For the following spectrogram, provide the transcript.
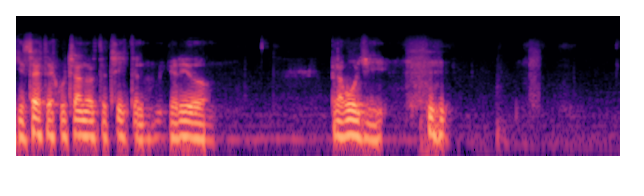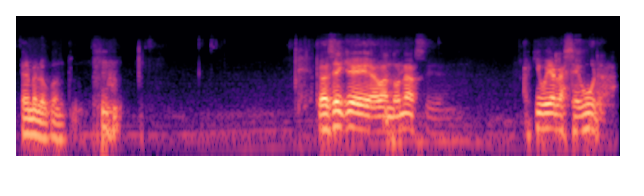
Y quizá esté escuchando este chiste, mi querido Prabhuji. Él me lo contó. Entonces hay que abandonarse. Aquí voy a la segura.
